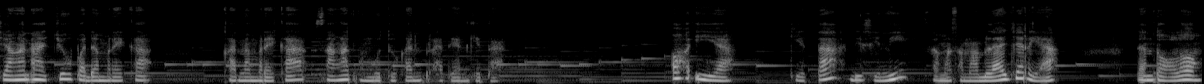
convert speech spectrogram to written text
Jangan acuh pada mereka karena mereka sangat membutuhkan perhatian kita. Oh iya, kita di sini sama-sama belajar ya. Dan tolong,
